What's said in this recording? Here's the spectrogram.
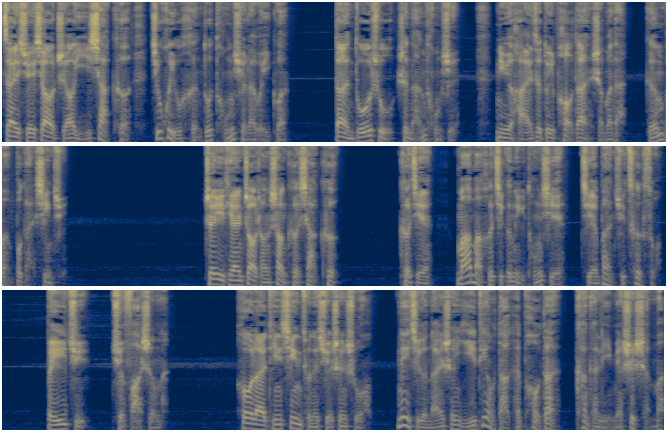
在学校，只要一下课，就会有很多同学来围观。但多数是男同学，女孩子对炮弹什么的根本不感兴趣。这一天照常上课下课，课间妈妈和几个女同学结伴去厕所，悲剧却发生了。后来听幸存的学生说，那几个男生一定要打开炮弹看看里面是什么，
